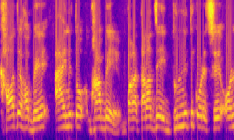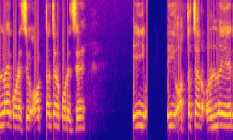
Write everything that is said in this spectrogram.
খাওয়াতে হবে আইনত ভাবে বা তারা যে দুর্নীতি করেছে, অন্যায় করেছে, অত্যাচার করেছে, এই এই অত্যাচার, অন্যায়ের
